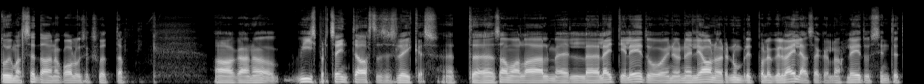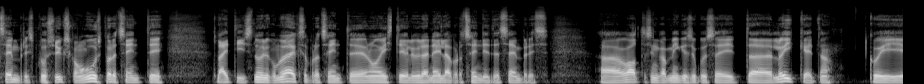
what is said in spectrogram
tuimalt seda nagu aluseks võtta aga no viis protsenti aastases lõikes, et äh, samal ajal meil Läti-Leedu on ju, neil jaanuari numbrid pole küll väljas, aga noh, Leedus siin detsembris pluss üks koma kuus protsenti. Lätis null koma üheksa protsenti, no Eesti oli üle nelja protsendi detsembris vaatasin ka mingisuguseid lõikeid, noh kui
